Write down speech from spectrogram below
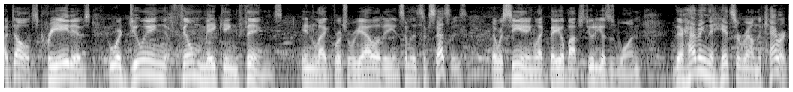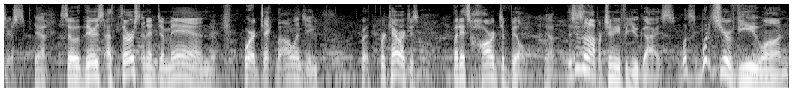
adults, creatives who are doing filmmaking things in like virtual reality and some of the successes that we're seeing, like Baobab Studios is one, they're having the hits around the characters. Yeah. So there's a thirst and a demand for technology, for characters, but it's hard to build. Yeah. This is an opportunity for you guys. What's, what's your view on,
